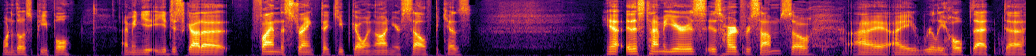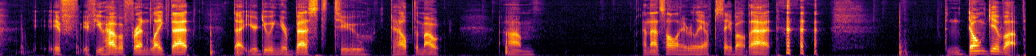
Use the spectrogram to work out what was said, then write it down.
one of those people, I mean, you, you just gotta find the strength to keep going on yourself because, yeah, this time of year is, is hard for some. So I I really hope that uh, if if you have a friend like that, that you're doing your best to to help them out. Um, and that's all I really have to say about that. Don't give up.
